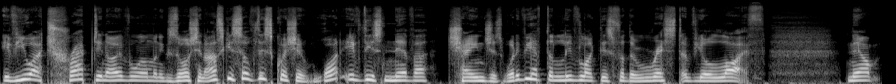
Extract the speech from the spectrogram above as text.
If you are trapped in overwhelm and exhaustion, ask yourself this question: What if this never changes? What if you have to live like this for the rest of your life? Now,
